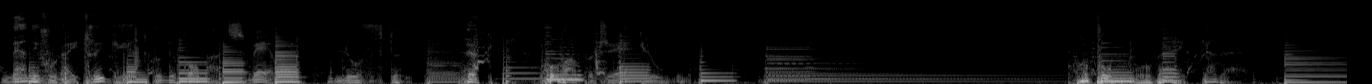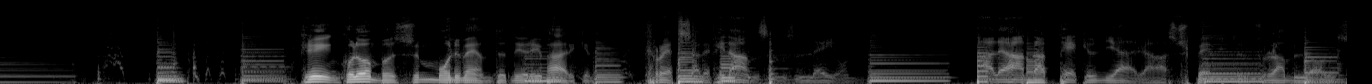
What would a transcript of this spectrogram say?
människorna i trygghet kunde komma att sväva i luften högt ovanför träkronorna. Och och verka där. Kring Columbus-monumentet nere i parken kretsade finansens lejon. Allehanda pekuniära aspekter framlades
